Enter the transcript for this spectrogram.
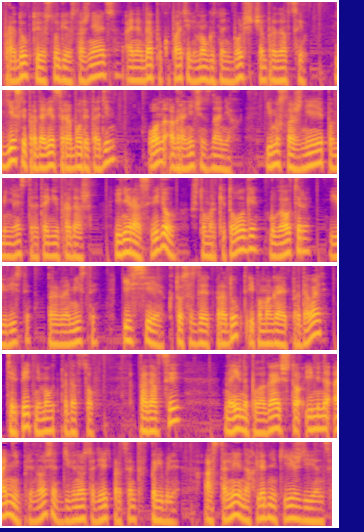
Продукты и услуги усложняются, а иногда покупатели могут знать больше, чем продавцы. Если продавец работает один, он ограничен в знаниях. Ему сложнее поменять стратегию продаж. Я не раз видел, что маркетологи, бухгалтеры, юристы, программисты и все, кто создает продукт и помогает продавать, терпеть не могут продавцов. Продавцы наивно полагают, что именно они приносят 99% прибыли, а остальные нахлебники и иждивенцы.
